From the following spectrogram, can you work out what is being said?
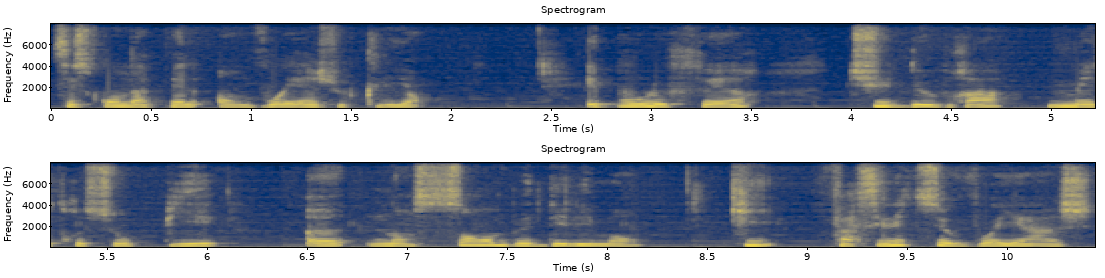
C'est ce qu'on appelle un voyage client. Et pour le faire, tu devras mettre sur pied un ensemble d'éléments qui facilitent ce voyage,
